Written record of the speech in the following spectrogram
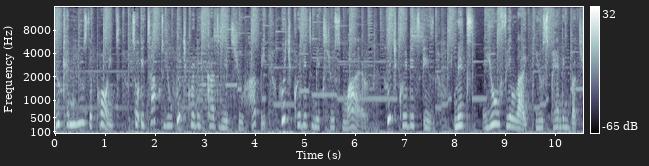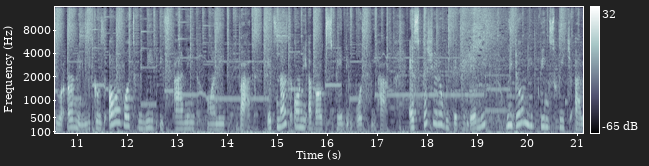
you can use the point. So it's up to you which credit card makes you happy which credit makes you smile which credits is makes you feel like you're spending but you are earning. Because all what we need is earning money back. It's not only about spending what we have. Especially with the pandemic we don't need things which are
